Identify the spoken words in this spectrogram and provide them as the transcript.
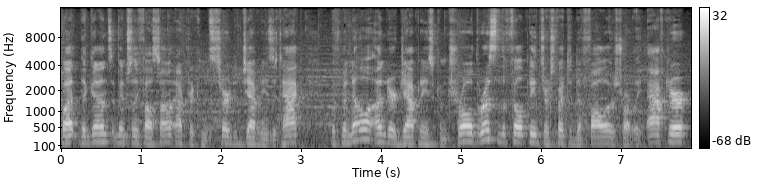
But the guns eventually fell silent after a concerted Japanese attack. With Manila under Japanese control, the rest of the Philippines are expected to follow shortly after.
